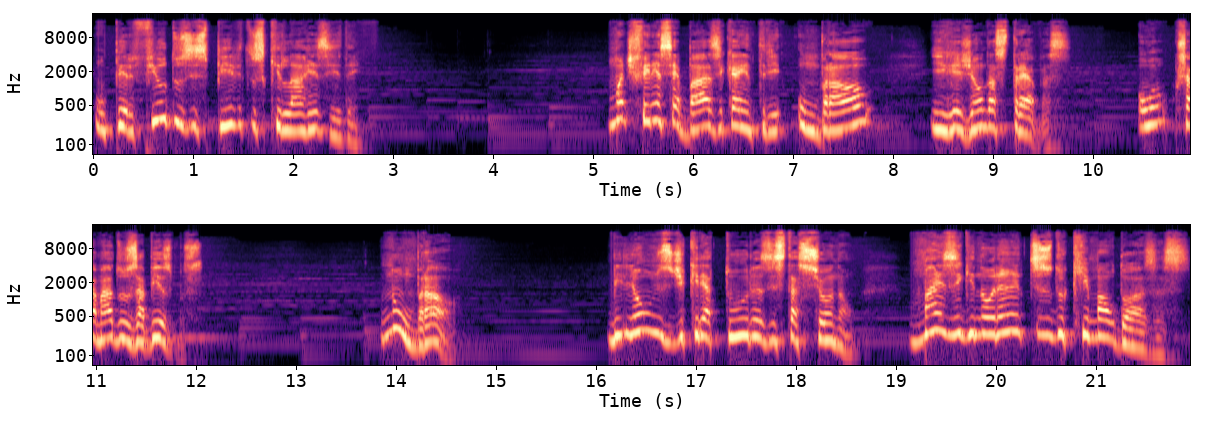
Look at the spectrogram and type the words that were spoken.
o perfil dos espíritos que lá residem. Uma diferença é básica entre umbral e região das trevas, ou chamados abismos. No umbral, bilhões de criaturas estacionam, mais ignorantes do que maldosas,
